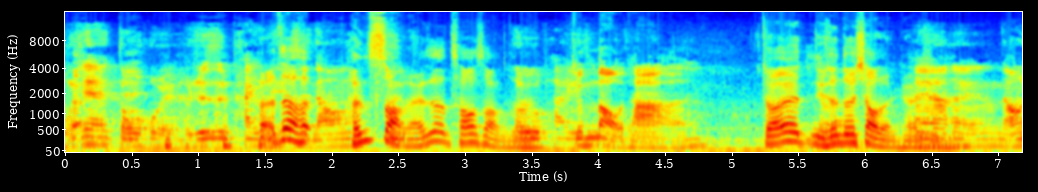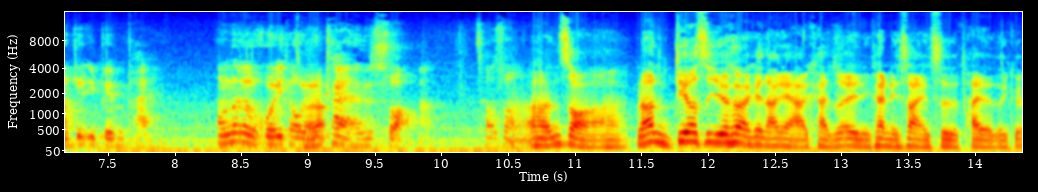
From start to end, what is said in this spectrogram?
我现在都会，我就是拍，这很很爽哎，这超爽的。就闹他，对，因为女生都笑得很开心。然后就一边拍，我那个回头就看很爽啊，超爽啊，很爽啊。然后你第二次约会还可以拿给他看，说：“哎，你看你上一次拍的这个，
